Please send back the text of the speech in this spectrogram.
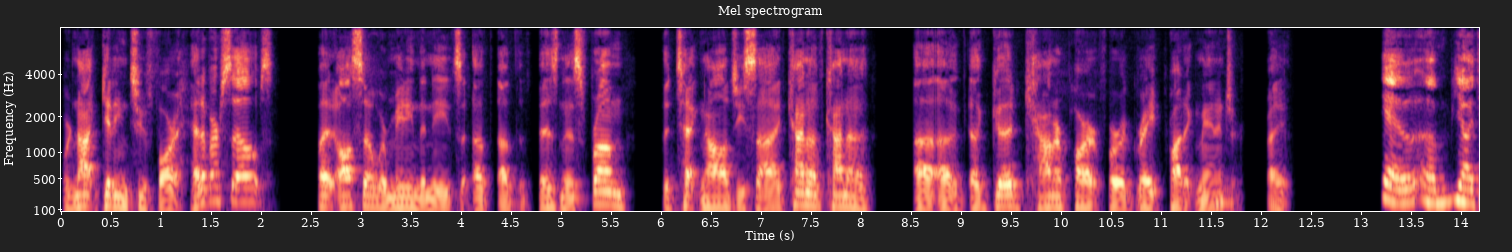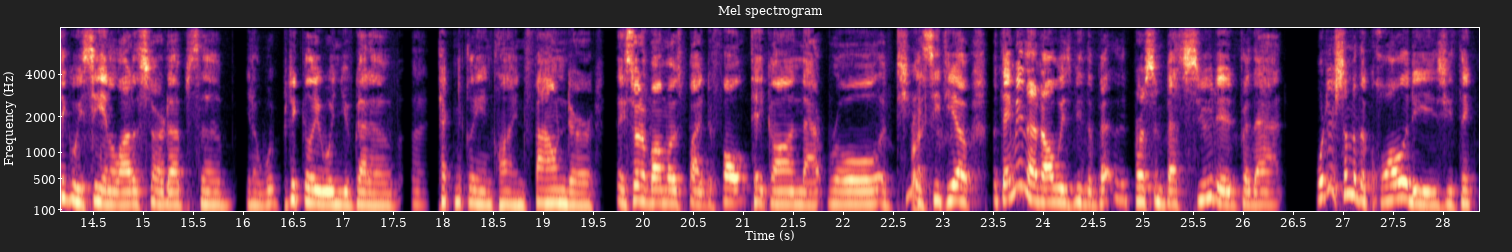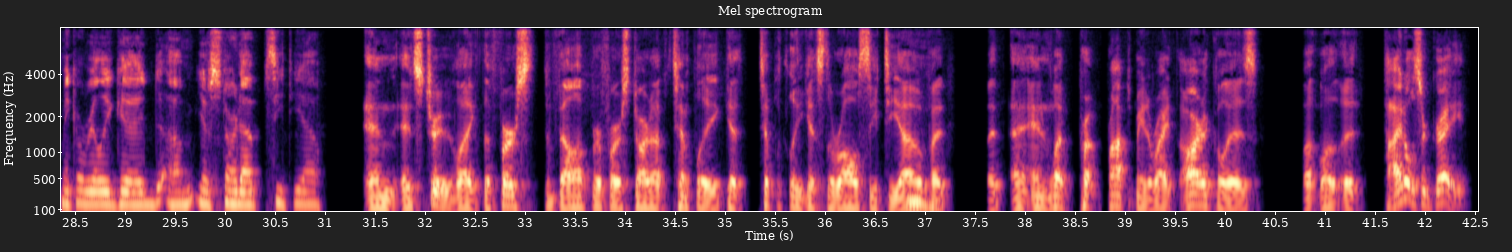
we're not getting too far ahead of ourselves, but also we're meeting the needs of, of the business from the technology side, kind of kind of a, a, good counterpart for a great product manager, right? Yeah, um, you know, I think we see in a lot of startups, uh, you know, particularly when you've got a, a, technically inclined founder, they sort of almost by default take on that role of t- right. CTO, but they may not always be the, be- the, person best suited for that. What are some of the qualities you think make a really good, um, you know, startup CTO? And it's true. Like the first developer for a startup typically get typically gets the role CTO, mm. but but and what pr- prompted me to write the article is well, well the titles are great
